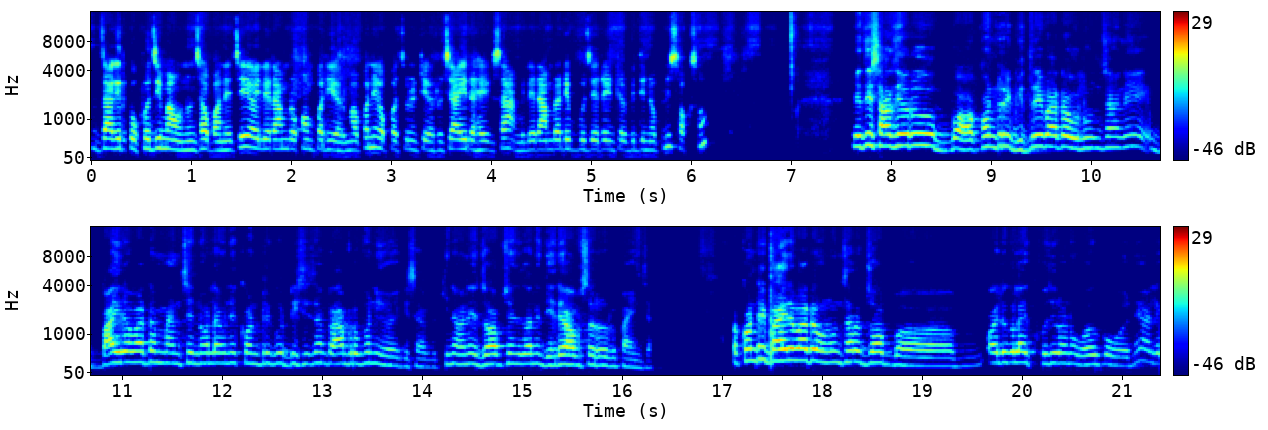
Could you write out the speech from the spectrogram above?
जागिरको खोजीमा हुनुहुन्छ भने चाहिँ अहिले राम्रो कम्पनीहरूमा पनि अपर्च्युनिटीहरू चाहिँ आइरहेको छ। हामीले राम्ररी बुझेर इन्टरभ्यू दिन पनि सक्छौँ। यदि साथीहरू कन्ट्री भित्रैबाट हुनुहुन्छ भने बाहिरबाट मान्छे नल्याउने कन्ट्रीको डिसिजन राम्रो पनि हो एक हिसाबले। किनभने जब चेन्ज गर्ने धेरै अवसरहरू पाइन्छ। कन्ट्री बाहिरबाट हुनुहुन्छ र जब अहिलेको लागि खोजिरहनु भएको हो भने अहिले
